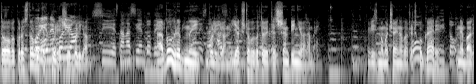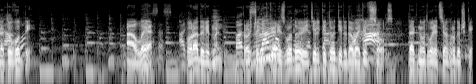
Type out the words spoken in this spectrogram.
то використовуйте курячий бульйон. бульйон. Або грибний бульйон, якщо ви готуєте з шампіньйонами. Візьмемо чайну ложечку карі, небагато води. Але порада від мене. Розчиніть карі з водою і тільки тоді додавайте в соус. Так не утворяться грудочки.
